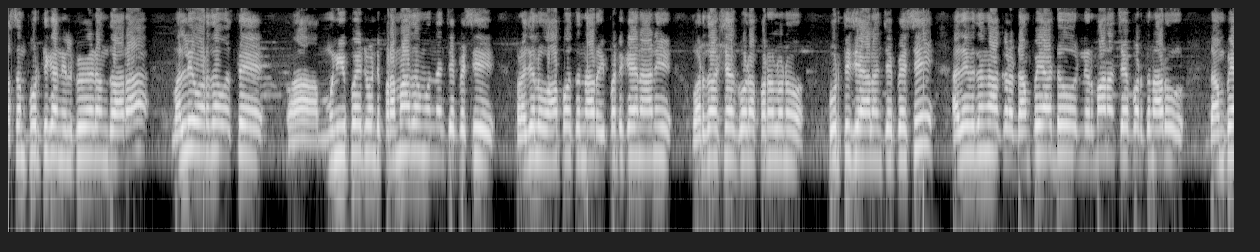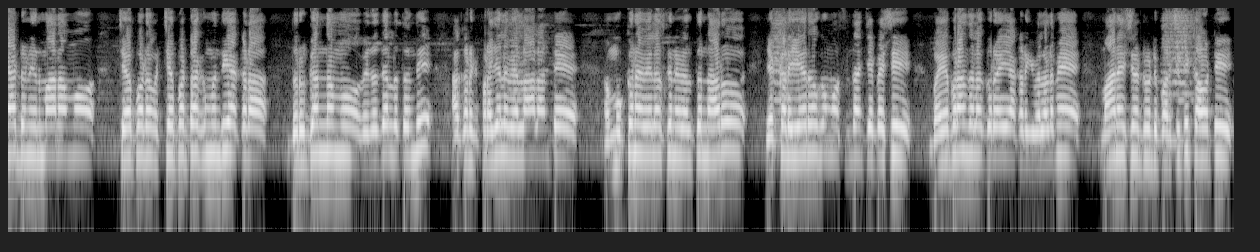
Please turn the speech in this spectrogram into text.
అసంపూర్తిగా నిలిపివేయడం ద్వారా మళ్ళీ వరద వస్తే మునిగిపోయేటువంటి ప్రమాదం ఉందని చెప్పేసి ప్రజలు వాపోతున్నారు. ఇప్పటికైనా అని వరద రక్షణ గోడ పనులను పూర్తి చేయాలని చెప్పేసి అదేవిధంగా అక్కడ డంప్ యార్డు నిర్మాణం చేపడుతున్నారు. డంప్ నిర్మాణము చేపట చేపట్టక ముందే అక్కడ దుర్గంధము వెదజల్లుతుంది. అక్కడికి ప్రజలు వెళ్ళాలంటే ముక్కున వేలేసుకుని వెళ్తున్నారు. ఎక్కడ ఏ రోగం వస్తుందని చెప్పేసి భయభ్రాంతులకు గురై అక్కడికి వెళ్ళడమే మానేసినటువంటి పరిస్థితి. కాబట్టి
